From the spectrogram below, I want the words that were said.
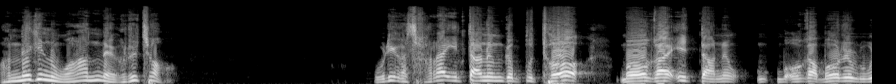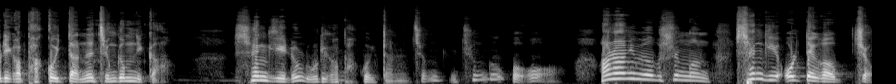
안 내기는 왔네, 그렇죠? 우리가 살아 있다는 것부터 뭐가 있다는 뭐가 뭐를 우리가 받고 있다는 증거입니까? 생기를 우리가 받고 있다는 증거고 하나님이 없으면 생기 올 데가 없죠.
